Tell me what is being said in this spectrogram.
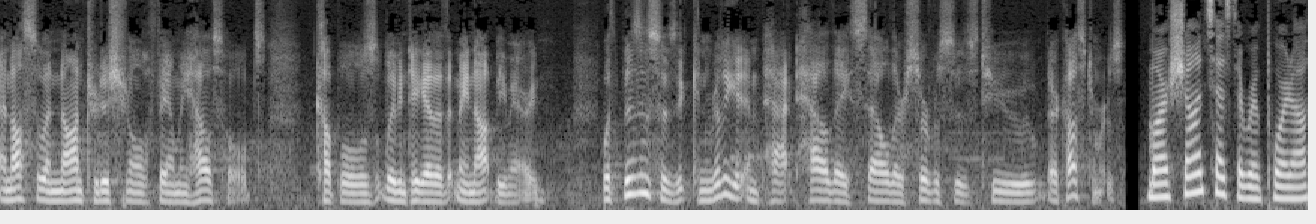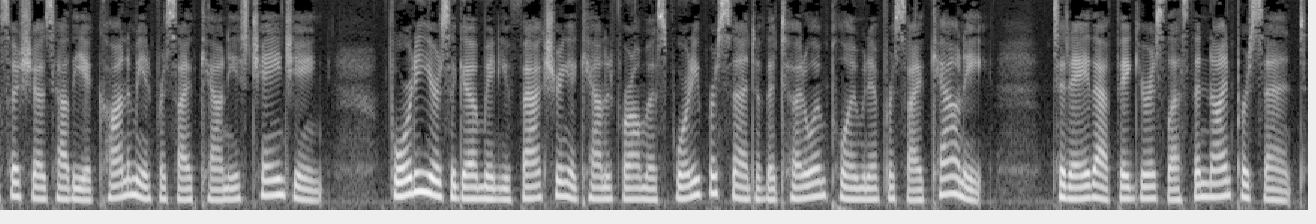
and also in non traditional family households, couples living together that may not be married. With businesses, it can really impact how they sell their services to their customers. Marchant says the report also shows how the economy in Forsyth County is changing. 40 years ago, manufacturing accounted for almost 40% of the total employment in Forsyth County. Today, that figure is less than 9%.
